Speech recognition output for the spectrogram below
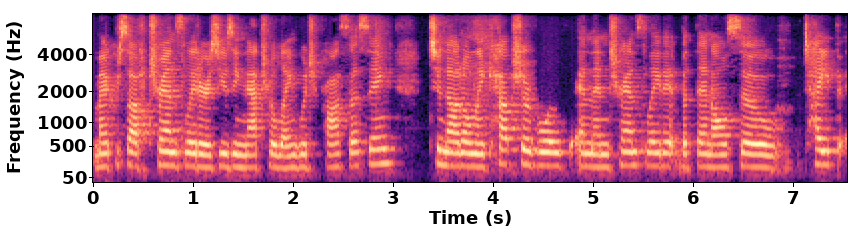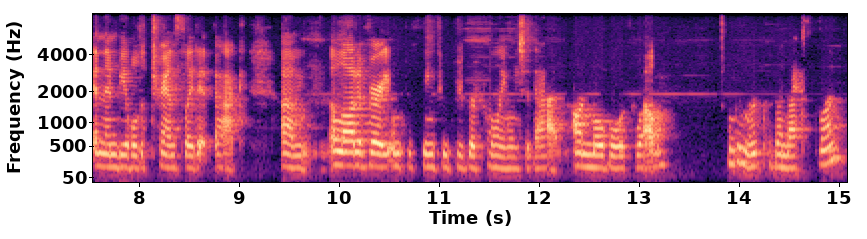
Microsoft Translator is using natural language processing to not only capture voice and then translate it, but then also type and then be able to translate it back. Um, a lot of very interesting features are pulling into that on mobile as well. We can move to the next one.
